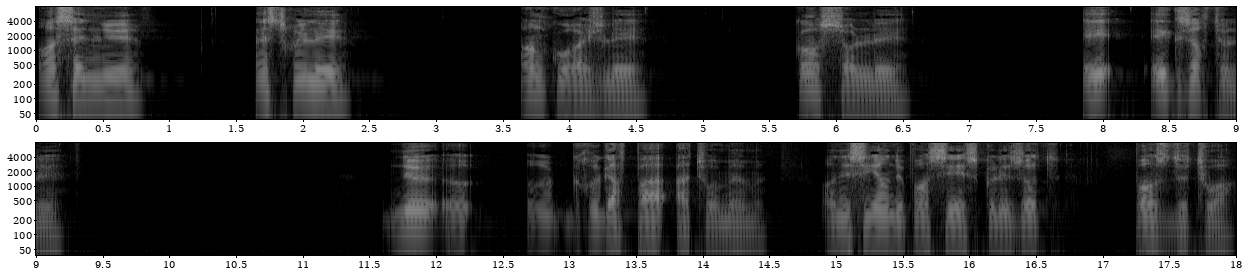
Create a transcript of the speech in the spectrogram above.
Enseigne-les, instruis-les, encourage-les, console-les et exhorte-les. Ne regarde pas à toi-même en essayant de penser ce que les autres pensent de toi,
